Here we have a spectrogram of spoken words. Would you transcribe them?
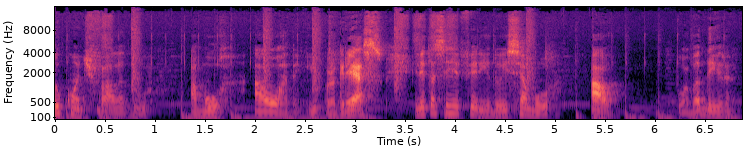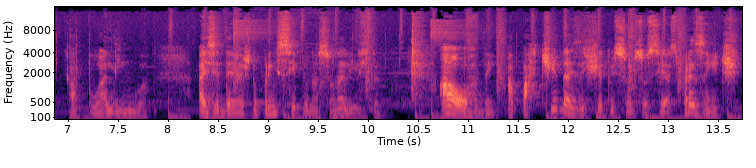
o Conte fala do amor, a ordem e o progresso, ele está se referindo a esse amor ao tua bandeira, a tua língua, as ideias do princípio nacionalista, a ordem a partir das instituições sociais presentes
